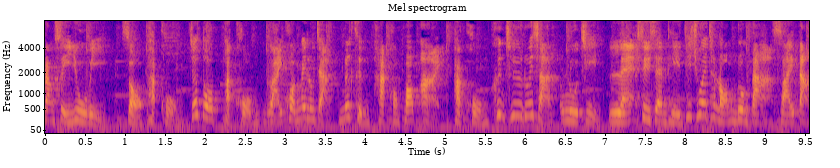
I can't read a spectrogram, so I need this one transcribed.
รังสี UV 2. ผักโขม เจ้าตัวผักโขมหลายคนไม่รู้จัก นึกถึงผักของป๊อปอาย ผักโขมขึ้นชื่อด้วยสารลูทีนและซีแซนทีนที่ช่วยถนอมดวงตาสายตา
